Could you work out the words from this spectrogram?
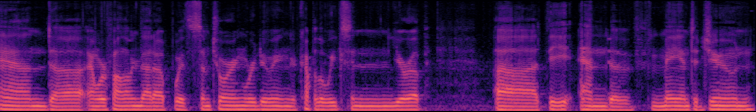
And uh, and we're following that up with some touring. We're doing a couple of weeks in Europe uh, at the end of May into June,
